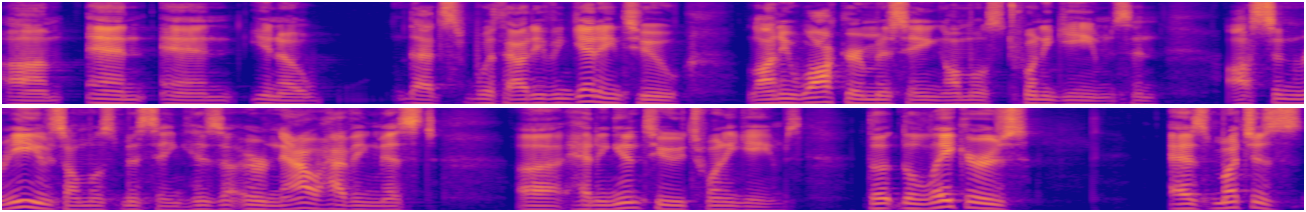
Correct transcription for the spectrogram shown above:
um, and and you know that's without even getting to Lonnie Walker missing almost 20 games and Austin Reaves almost missing his or now having missed uh, heading into 20 games. The the Lakers, as much as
